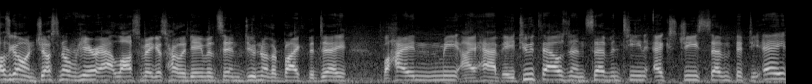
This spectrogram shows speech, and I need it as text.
How's it going? Justin over here at Las Vegas Harley Davidson, do another bike of the day. Behind me, I have a 2017 XG750A,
